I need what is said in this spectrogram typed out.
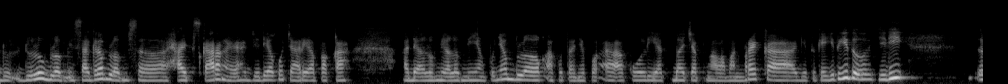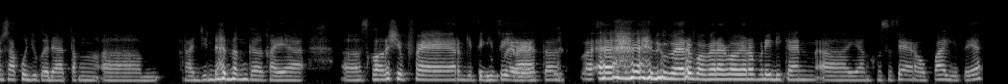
Dulu belum Instagram belum se hype sekarang ya, jadi aku cari apakah ada alumni-alumni yang punya blog, aku tanya aku lihat baca pengalaman mereka gitu. Kayak gitu-gitu, jadi terus aku juga datang um, rajin datang ke kayak uh, scholarship fair gitu-gitu ya atau pameran-pameran pendidikan uh, yang khususnya Eropa gitu ya.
